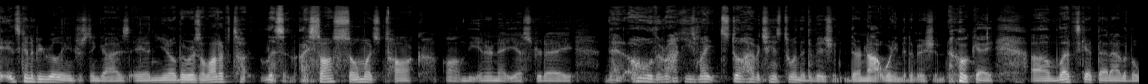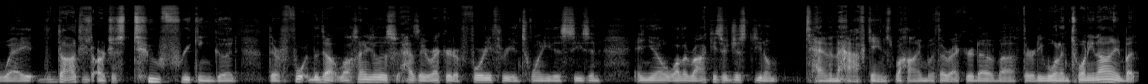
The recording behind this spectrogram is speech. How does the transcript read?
it's going to be really interesting, guys. And you know, there was a lot of t- listen. I saw so much talk on the internet yesterday that oh, the Rockies might still have a chance to win the division. They're not winning the division. Okay, um, let's get that out of the way. The Dodgers are just too freaking good. They're for, the Los Angeles has a record of forty three and twenty this season, and you know, while the Rockies are just you know 10 and a half games behind with a record of uh, 31 and 29 but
